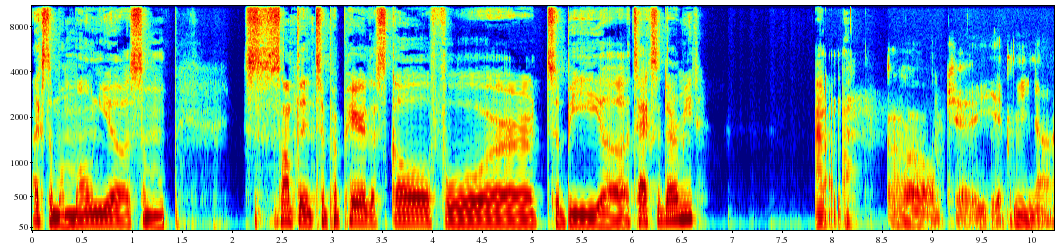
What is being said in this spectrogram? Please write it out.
like some ammonia or some something to prepare the skull for to be uh taxidermied. I don't know. Oh, okay. Hit me now.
